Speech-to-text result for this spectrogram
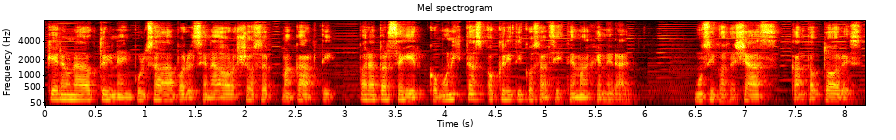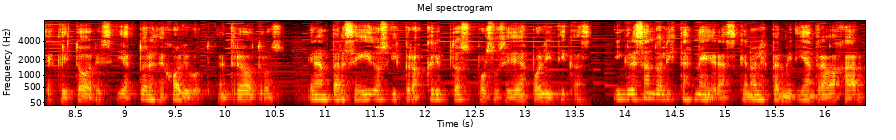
que era una doctrina impulsada por el senador Joseph McCarthy para perseguir comunistas o críticos al sistema en general. Músicos de jazz, cantautores, escritores y actores de Hollywood, entre otros, eran perseguidos y proscriptos por sus ideas políticas, ingresando a listas negras que no les permitían trabajar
